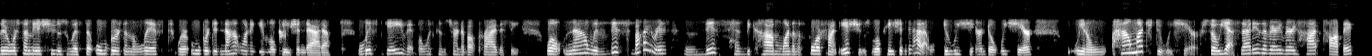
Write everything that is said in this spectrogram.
there were some issues with the Ubers and the Lyft where Uber did not want to give location data. Lyft gave it but was concerned about privacy. Well, now with this virus, this has become one of the forefront issues location data. Do we share? Don't we share? You know, how much do we share? So, yes, that is a very, very hot topic.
